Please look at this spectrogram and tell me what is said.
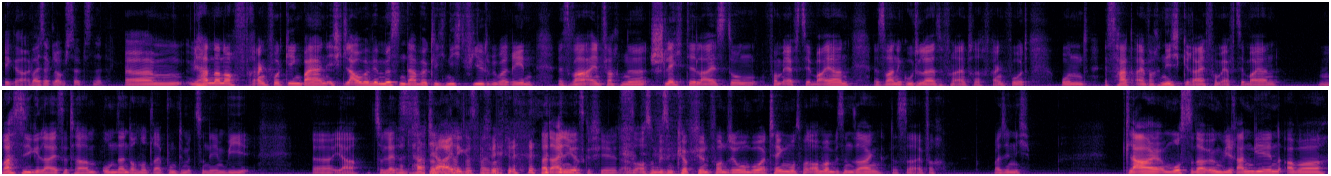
egal. Weiß er, glaube ich, selbst nicht. Ähm, wir hatten dann noch Frankfurt gegen Bayern. Ich glaube, wir müssen da wirklich nicht viel drüber reden. Es war einfach eine schlechte Leistung vom FC Bayern. Es war eine gute Leistung von Eintracht Frankfurt. Und es hat einfach nicht gereicht vom FC Bayern, was sie geleistet haben, um dann doch noch drei Punkte mitzunehmen, wie äh, ja, zuletzt. Da hat ja einiges gefehlt. Da hat einiges gefehlt. Also auch so ein bisschen Köpfchen von Jerome Boateng, muss man auch mal ein bisschen sagen, dass da einfach, weiß ich nicht, Klar musste da irgendwie rangehen, aber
